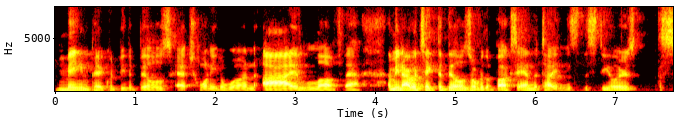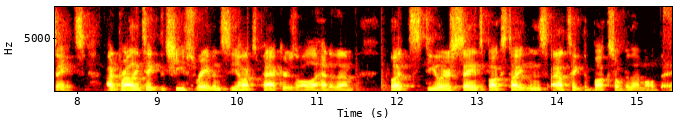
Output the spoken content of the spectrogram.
main pick would be the Bills at 20 to 1. I love that. I mean, I would take the Bills over the Bucks and the Titans, the Steelers, the Saints. I'd probably take the Chiefs, Ravens, Seahawks, Packers all ahead of them. But Steelers, Saints, Bucks, Titans, I'll take the Bucks over them all day.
